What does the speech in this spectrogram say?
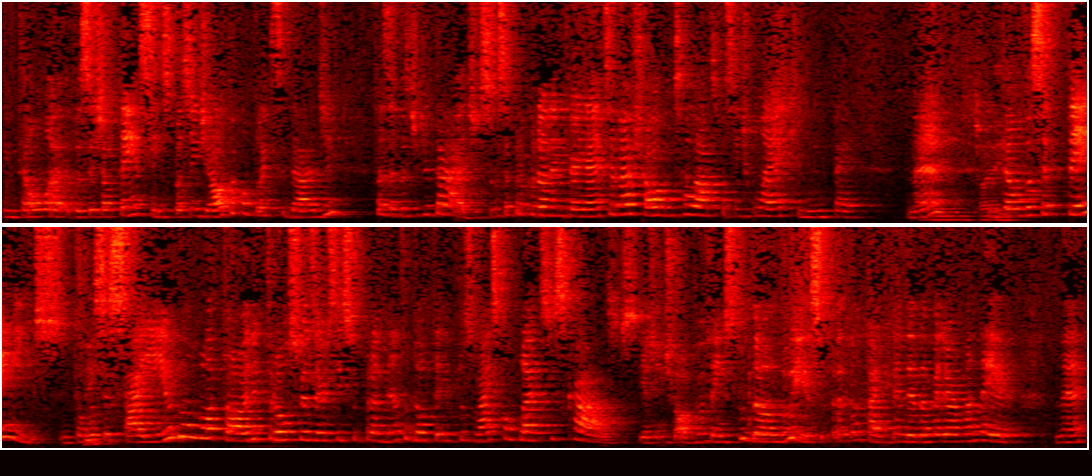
Então, você já tem, assim, esse paciente de alta complexidade fazendo atividade. Se você procurar na internet, você vai achar alguns relatos, paciente com ECMO em pé né? então você tem isso. Então Sim. você saiu do ambulatório e trouxe o exercício para dentro da UTI para os mais complexos casos. E a gente, óbvio, vem estudando isso para tentar entender da melhor maneira, né?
